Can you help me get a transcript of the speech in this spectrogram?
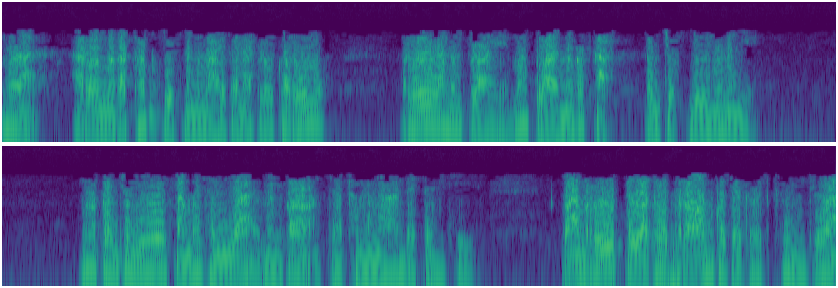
เมื่ออารมณ์มากระทบจิตมันไหวไปแล้วรู้ก็รู้ รู้แล้วมันปล่อย เมื่อปล่อยมันก็กลับเป็นจุดยืนของมันอีกเมื่อเป็นเช่นนี้สัมมาชัญญะมันก็จะทำงานได้เต็มที่ ความรู้ตัวทั่วพร้อมก็จะเกิดขึ้นที่ว่า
